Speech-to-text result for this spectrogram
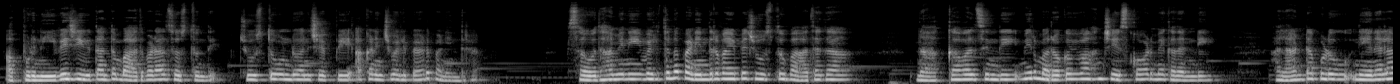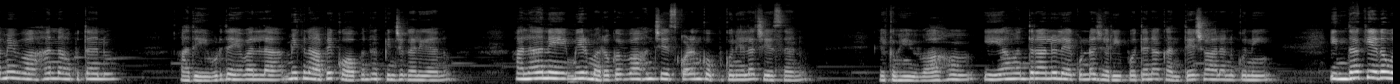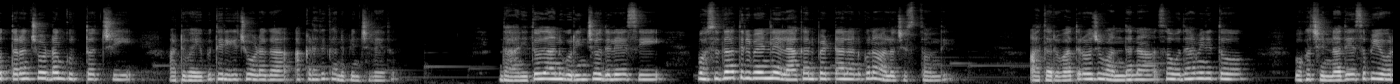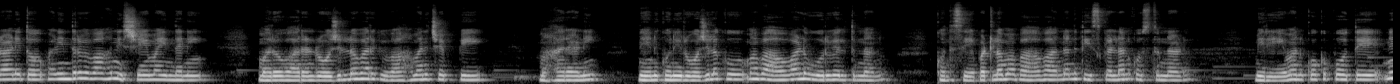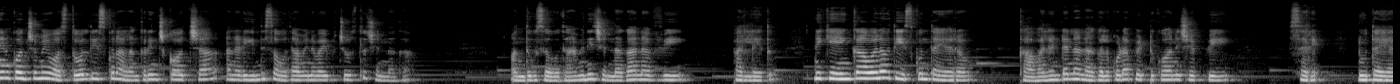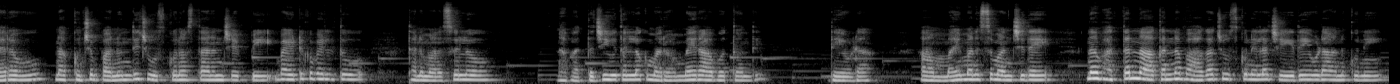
అప్పుడు నీవే జీవితాంతం బాధపడాల్సి వస్తుంది చూస్తూ ఉండు అని చెప్పి అక్కడి నుంచి వెళ్ళిపోయాడు పణీంద్ర. సౌధామిని వెళుతున్న పణీంద్ర వైపే చూస్తూ బాధగా నాకు కావాల్సింది మీరు మరొక వివాహం చేసుకోవడమే కదండి. అలాంటప్పుడు నేనెలా మీ వివాహాన్ని ఆపుతాను? ఆ దేవుడి దయ వల్ల మీకు నాపై కోపం రప్పించగలిగాను. అలానే మీరు మరొక వివాహం చేసుకోవడానికి ఒప్పుకునేలా చేశాను. ఇక మీ వివాహం ఏ అవంతరాలు లేకుండా జరిగిపోతే నాకు అంతే చాలనుకుని ఇందాకేదో ఉత్తరం చూడడం గుర్తొచ్చి అటువైపు తిరిగి చూడగా అక్కడది కనిపించలేదు. దానితో దాని గురించి వదిలేసి వసుధా త్రివేణిని ఎలా కనిపెట్టాలనుకుని ఆలోచిస్తోంది. ఆ తరువాత రోజు వందన సౌదామినితో ఒక చిన్న దేశపు యువరాణితో పణీంద్ర వివాహం నిశ్చయమైందని మరో వారం రోజుల్లో వారికి వివాహమని చెప్పి మహారాణి నేను కొన్ని రోజులకు మా బావ వాళ్ళ ఊరు వెళ్తున్నాను. కొంతసేపట్లో మా బావ నన్ను తీసుకెళ్ళడానికి వస్తున్నాడు. మీరేమనుకోకపోతే నేను కొంచెం ఈ వస్తువులు తీసుకుని అలంకరించుకోవచ్చా అని అడిగింది సౌదామిని వైపు చూస్తూ చిన్నగా. అందుకు సౌదామిని చిన్నగా నవ్వి పర్లేదు నీకేం కావాలో అవి తీసుకుని తయారవు. కావాలంటే నా నగలు కూడా పెట్టుకో అని చెప్పి సరే నువ్వు తయారవు నాకు కొంచెం పనుంది చూసుకుని వస్తానని చెప్పి బయటకు వెళ్తూ తన మనసులో నా భర్త జీవితంలోకి మరో అమ్మాయి రాబోతోంది. దేవుడా ఆ అమ్మాయి మనసు మంచిదే నా భర్తను నాకన్నా బాగా చూసుకునేలా చేయదేవుడా అనుకుని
